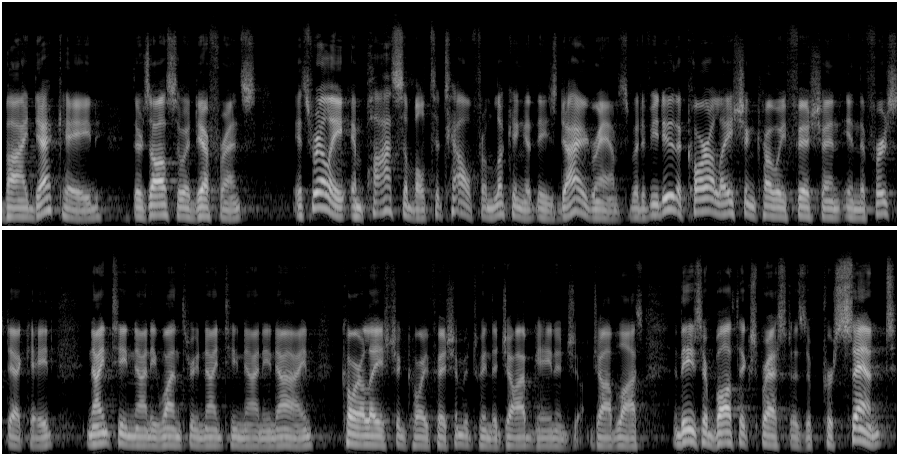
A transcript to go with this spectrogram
by decade, there's also a difference. It's really impossible to tell from looking at these diagrams, but if you do the correlation coefficient in the first decade, 1991 through 1999, correlation coefficient between the job gain and jo job loss, and these are both expressed as a percent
